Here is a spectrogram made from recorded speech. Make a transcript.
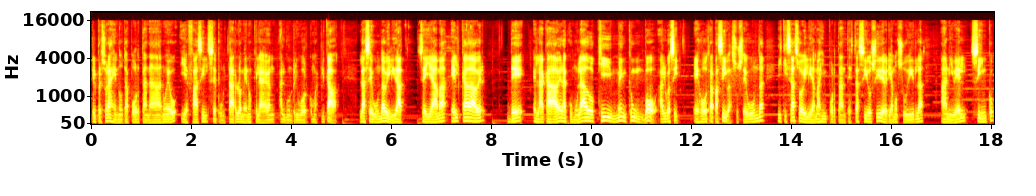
que el personaje no te aporta nada nuevo y es fácil sepultarlo a menos que le hagan algún reward como explicaba. La segunda habilidad, se llama El cadáver de la cadáver acumulado Ki Menkun Bo, algo así. Es otra pasiva, su segunda y quizás su habilidad más importante. Esta sí o sí deberíamos subirla a nivel 5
